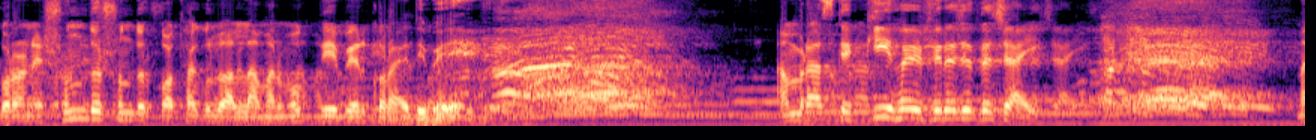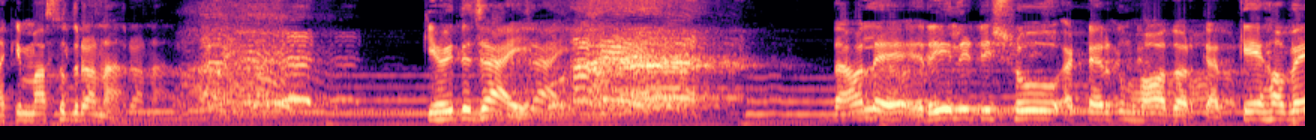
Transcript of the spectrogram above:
কোরআনের সুন্দর সুন্দর কথাগুলো আল্লাহ আমার মুখ দিয়ে বের করায় দিবে। আমরা আজকে কি হয়ে ফিরে যেতে চাই? নাকি মাসুদ রানা? কি হইতে চাই? তাহলে রিয়েলিটি শো একটা এরকম হওয়া দরকার। কে হবে?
